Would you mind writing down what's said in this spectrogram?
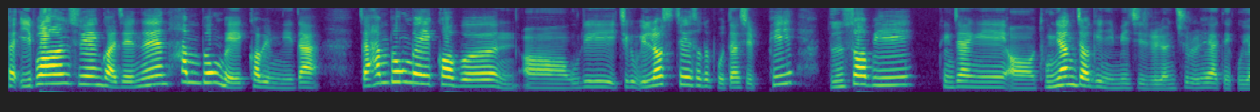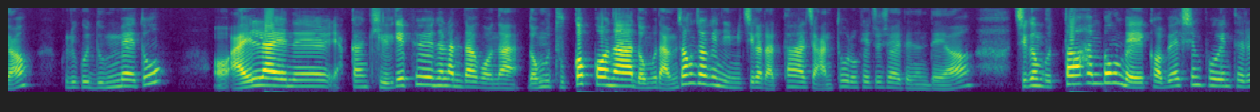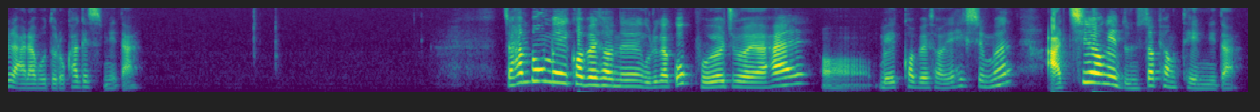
자, 이번 수행 과제는 한복 메이크업입니다. 자, 한복 메이크업은 어, 우리 지금 일러스트에서도 보다시피 눈썹이 굉장히 어, 동양적인 이미지를 연출을 해야 되고요. 그리고 눈매도 어, 아이라인을 약간 길게 표현을 한다거나 너무 두껍거나 너무 남성적인 이미지가 나타나지 않도록 해주셔야 되는데요. 지금부터 한복 메이크업의 핵심 포인트를 알아보도록 하겠습니다. 자, 한복 메이크업에서는 우리가 꼭 보여줘야 할 어, 메이크업에서의 핵심은 아치형의 눈썹 형태입니다.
